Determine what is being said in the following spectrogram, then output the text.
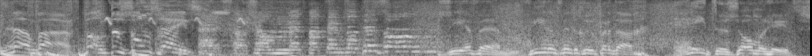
Naambaar zijn want de zon schijnt. Het station met patent op de zon. ZFM, 24 uur per dag, hete zomerhits.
